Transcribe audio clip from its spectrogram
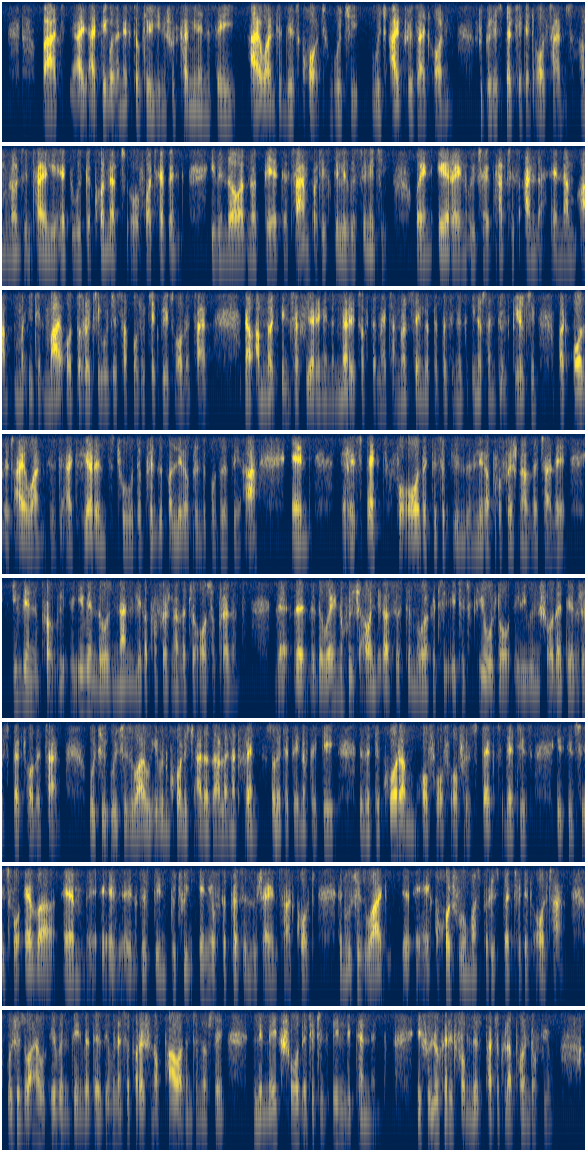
But I, I think on the next occasion, he should come in and say, "I want this court, which which I preside on, to be respected at all times. I'm not entirely happy with the conduct of what happened, even though I'm not there at the time, but it's still a vicinity or an area in which I practice under, and I'm, I'm, it is my authority which is supposed to take place all the time. Now, I'm not interfering in the merits of the matter. I'm not saying that the person is innocent or is guilty, but all that I want is the adherence to the principal legal principles as they are, and respect for all the disciplines and legal professionals that are there, even even those non-legal professionals that are also present. The, the, the way in which our legal system works, it, it is it will ensure that there's respect all the time, which is, which is why we even call each other our learned friends, so that at the end of the day, there's a decorum of, of, of respect that is is, is forever um, existing between any of the persons which are inside court, and which is why a courtroom must be respected at all times. Which is why I would even think that there's even a separation of powers in terms of saying, make sure that it is independent. If you look at it from this particular point of view,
